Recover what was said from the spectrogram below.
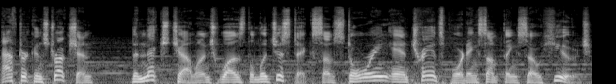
After construction, the next challenge was the logistics of storing and transporting something so huge.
